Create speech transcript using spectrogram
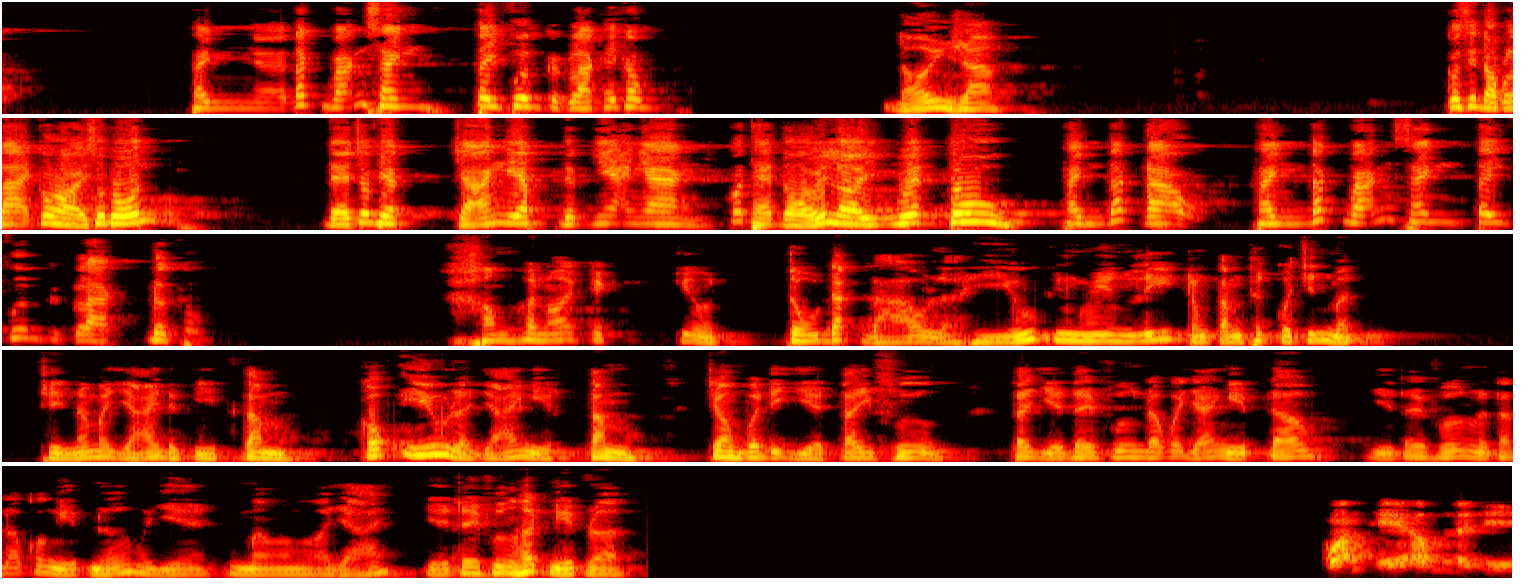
Thành ờ, đắc vãng sanh Tây phương cực lạc hay không? Đổi sao? Con xin đọc lại câu hỏi số 4 Để cho việc trả nghiệp được nhẹ nhàng có thể đổi lời nguyện tu thành đắc đạo thành đắc vãng sanh tây phương cực lạc được không? Không có nói cái cái tu đắc đạo là hiểu cái nguyên lý trong tâm thức của chính mình. Thì nó mới giải được nghiệp tâm. Cốt yếu là giải nghiệp tâm chứ không phải đi về tây phương. Ta về tây phương đâu có giải nghiệp đâu. Về tây phương là ta đâu có nghiệp nữa mà về. Mà, mà, mà giải. Về tây phương hết nghiệp rồi. Quán thế âm là gì?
